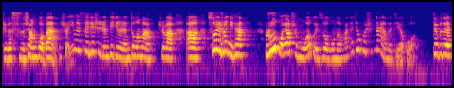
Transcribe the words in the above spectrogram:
这个死伤过半，是吧？因为非利士人毕竟人多嘛，是吧？啊，所以说你看，如果要是魔鬼做工的话，他就会是那样的结果，对不对？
